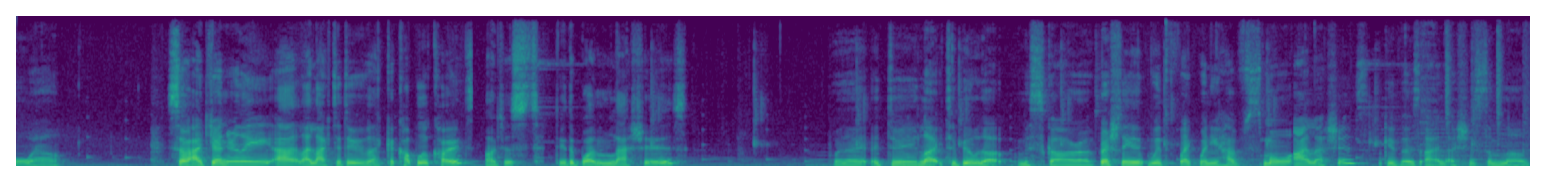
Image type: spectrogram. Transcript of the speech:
Oh wow. So I generally, uh, I like to do like a couple of coats. I'll just do the bottom lashes. But I, I, do like to build up mascara, especially with like when you have small eyelashes. Give those eyelashes some love.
